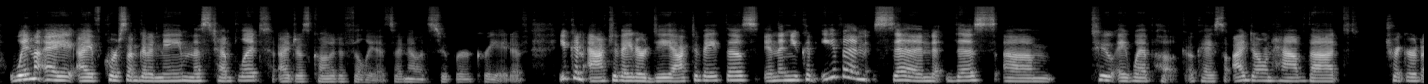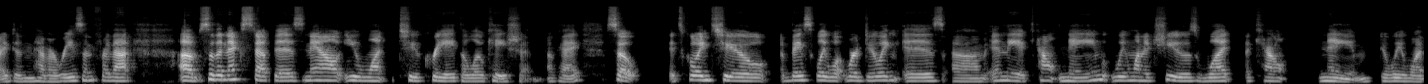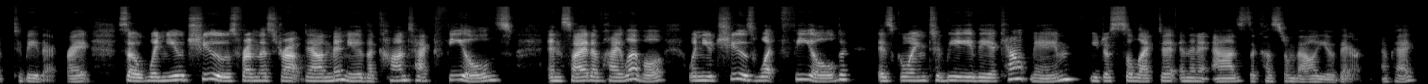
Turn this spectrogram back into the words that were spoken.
when I, I, of course, I'm going to name this template. I just called it affiliates. I know it's super creative. You can activate or deactivate this, and then you could even send this um, to a webhook. Okay, so I don't have that triggered. I didn't have a reason for that. Um, so the next step is now you want to create the location. Okay, so it's going to basically what we're doing is um, in the account name, we want to choose what account name do we want to be there, right? So when you choose from this drop down menu, the contact fields inside of HighLevel, when you choose what field is going to be the account name, you just select it and then it adds the custom value there. Okay.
